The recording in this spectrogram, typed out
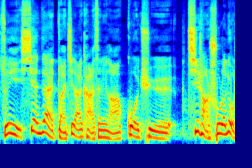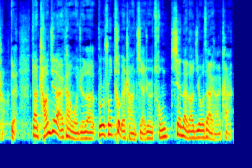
所以现在短期来看，森林狼过去七场输了六场，对，但长期来看，我觉得不是说特别长期啊，就是从现在到季后赛来看，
